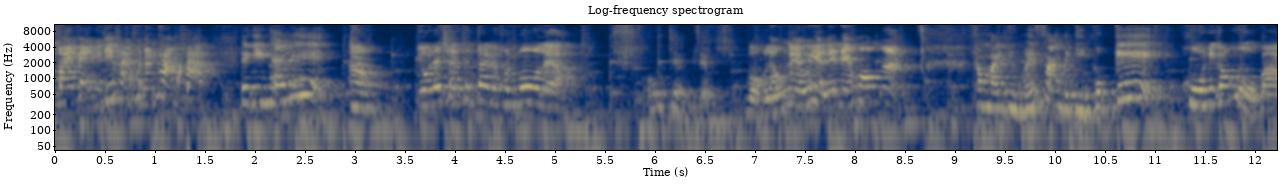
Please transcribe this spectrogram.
ไม้แบตอยู่ที่ใครคนนั้นทำค่ะำเด็กหญิงแพรรี่อ้าวโยนให้ฉันฉันกลายเป็นคนโง่เลยอะโอ้เจ็บเจ็บบอกแล้วไงว่าอย่าเล่นในห้องอะ ทำไมถึงไม่ฟังเด็กหญิงปุ๊กกี้ ครูนี่ก็หูเบา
